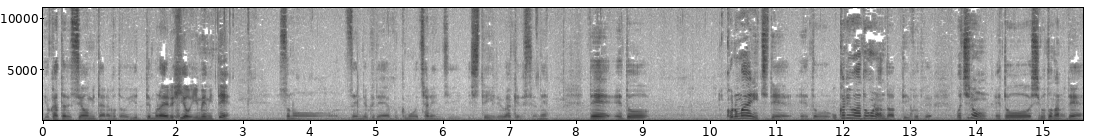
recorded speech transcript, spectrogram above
ー、よかったですよみたいなことを言ってもらえる日を夢見てその全力で僕もチャレンジしているわけですよね。でえっ、ー、とこの毎日で、えーと、お金はどうなんだっていうことでもちろん、えーと、仕事なので、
